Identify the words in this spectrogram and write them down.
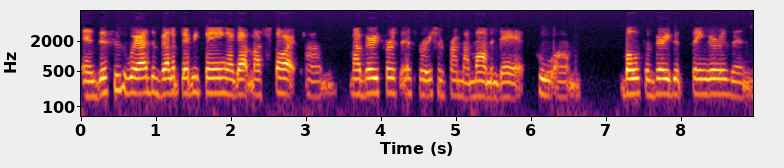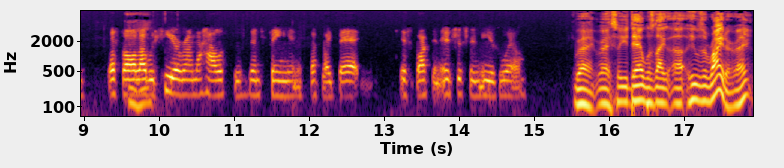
and this is where I developed everything. I got my start. Um, my very first inspiration from my mom and dad, who um, both are very good singers, and that's all I Mhm. would hear around the house is them singing and stuff like that. It sparked an interest in me as well. Right, right. So your dad was like, uh, he was a writer, right?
